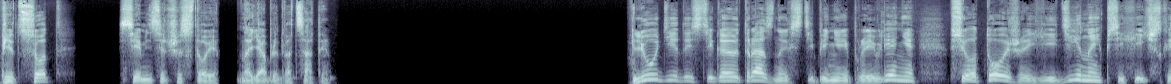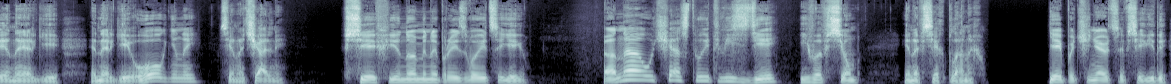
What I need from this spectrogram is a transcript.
576 ноябрь 20 Люди достигают разных степеней проявления все той же единой психической энергии, энергии огненной, всеначальной. Все феномены производятся ею. Она участвует везде и во всем, и на всех планах. Ей подчиняются все виды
